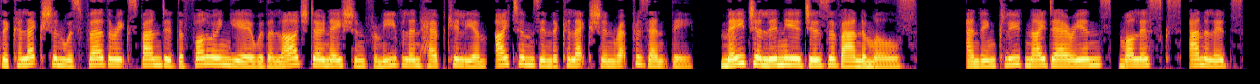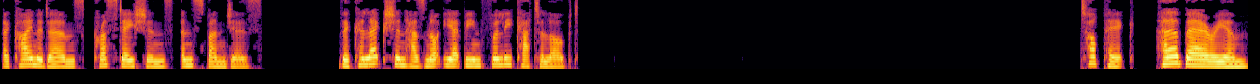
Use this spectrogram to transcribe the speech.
The collection was further expanded the following year with a large donation from Evelyn Hebb Killiam. Items in the collection represent the major lineages of animals and include cnidarians, mollusks, annelids, echinoderms, crustaceans, and sponges. The collection has not yet been fully catalogued. Herbarium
